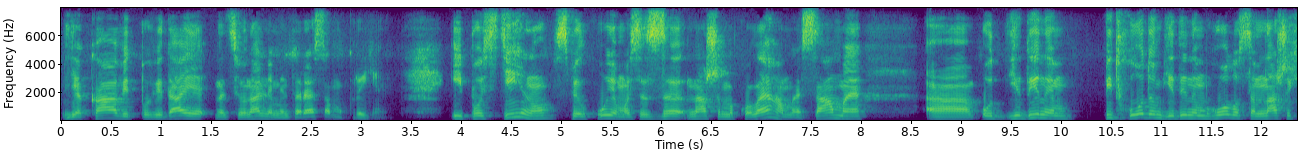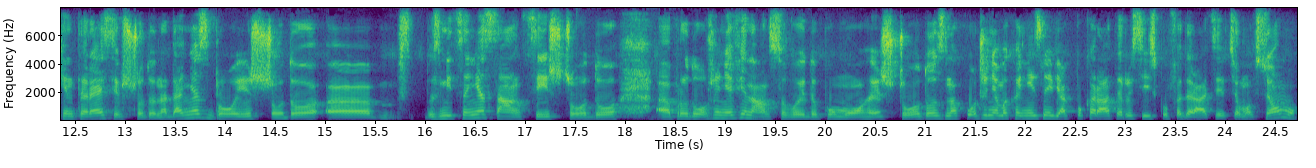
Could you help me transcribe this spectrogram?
яка відповідає національним інтересам України, і постійно спілкуємося з нашими колегами саме єдиним підходом, єдиним голосом наших інтересів щодо надання зброї, щодо е, зміцнення санкцій, щодо е, продовження фінансової допомоги, щодо знаходження механізмів, як покарати Російську Федерацію. В цьому всьому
